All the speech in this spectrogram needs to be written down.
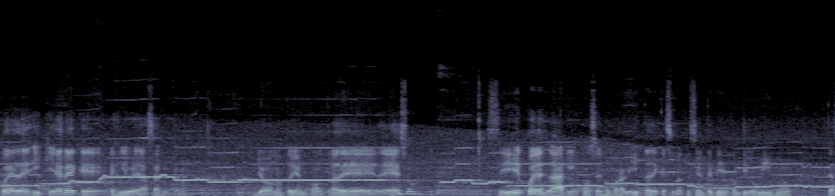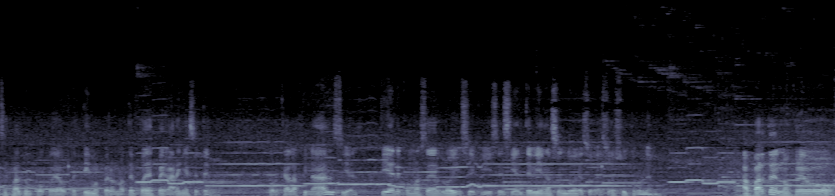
puede y quiere que es libre de hacerlo. ¿no? Yo no estoy en contra de, de eso. Sí puedes darle el consejo moralista de que si no te sientes bien contigo mismo, te hace falta un poco de autoestima, pero no te puedes pegar en ese tema. Porque a la final, si él tiene cómo hacerlo y se, y se siente bien haciendo eso, eso es su problema. Aparte, no creo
